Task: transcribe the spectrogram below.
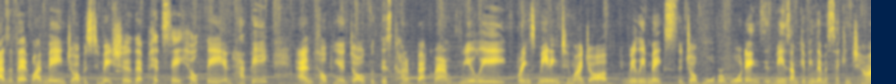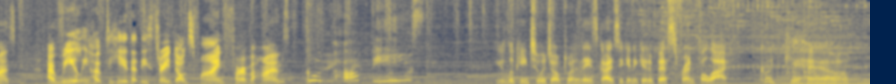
As a vet, my main job is to make sure that pets stay healthy and happy, and helping a dog with this kind of background really brings meaning to my job. It really makes the job more rewarding. It means I'm giving them a second chance. I really hope to hear that these three dogs find forever homes. Good puppies. You're looking to adopt one of these guys, you're going to get a best friend for life. Good girl.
